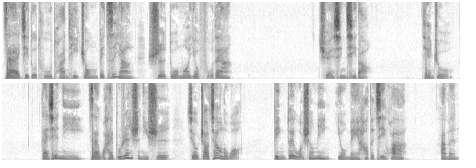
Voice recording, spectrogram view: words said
在基督徒团体中被滋养，是多么有福的呀！全心祈祷，天主，感谢你在我还不认识你时，就召叫了我，并对我生命有美好的计划。阿门。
